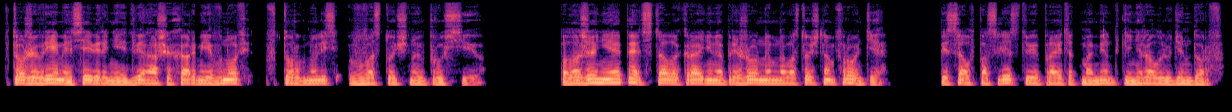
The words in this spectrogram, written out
В то же время севернее две наших армии вновь вторгнулись в Восточную Пруссию. «Положение опять стало крайне напряженным на Восточном фронте», писал впоследствии про этот момент генерал Людендорф.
